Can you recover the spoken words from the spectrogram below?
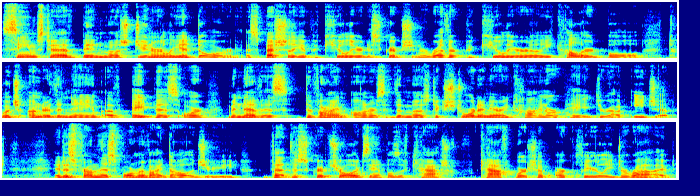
seems to have been most generally adored, especially a peculiar description, or rather peculiarly colored bull, to which under the name of Apis or Menevis divine honors of the most extraordinary kind were paid throughout Egypt. It is from this form of idolatry that the scriptural examples of calf, calf worship are clearly derived.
